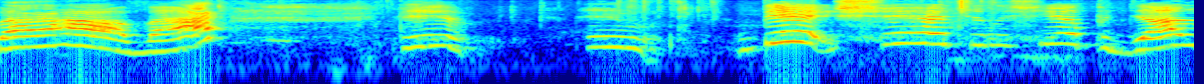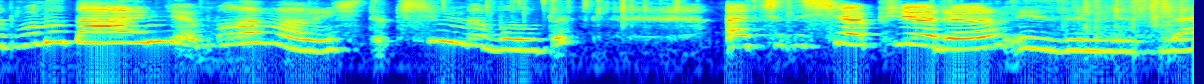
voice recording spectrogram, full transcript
beraber bir, bir şey açılışı yapacağız. Bunu daha önce bulamamıştık. Şimdi bulduk. Açılış yapıyorum izninizle.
